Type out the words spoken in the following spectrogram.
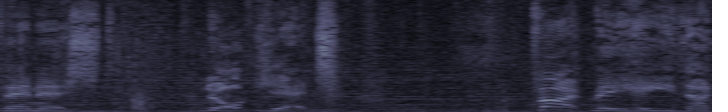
Finished. Not yet. Fight me, heathen!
